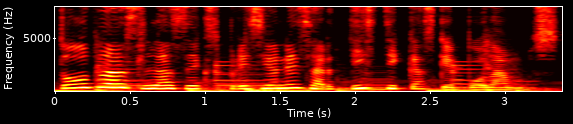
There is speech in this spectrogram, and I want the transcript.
todas las expresiones artísticas que podamos.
